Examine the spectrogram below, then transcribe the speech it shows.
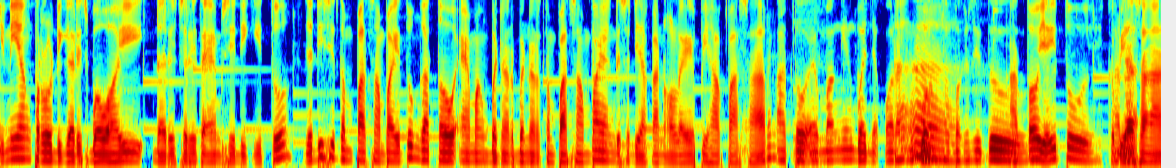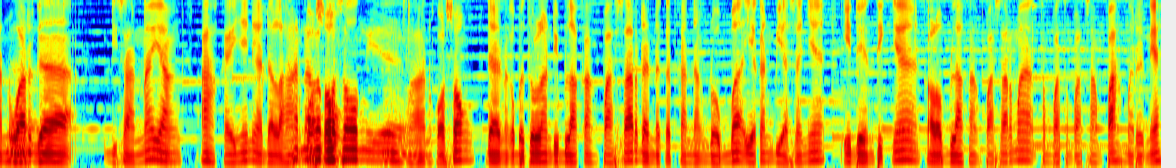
ini yang perlu digarisbawahi dari cerita MC Dik itu. Jadi si tempat sampah itu nggak tahu emang benar-benar tempat sampah yang disediakan oleh pihak pasar. Atau emang yang banyak orang uh, buang sampah ke situ. atau yaitu kebiasaan Karena, warga di sana yang ah kayaknya ini ada lahan Karena kosong. kosong iya. Hmm, lahan kosong. Dan kebetulan di belakang pasar dan dekat kandang domba ya kan biasanya identiknya kalau belakang pasar mah tempat-tempat sampah meren ya.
